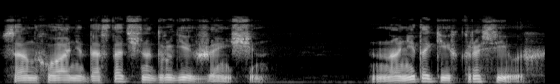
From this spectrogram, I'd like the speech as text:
В Сан-Хуане достаточно других женщин, но не таких красивых.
